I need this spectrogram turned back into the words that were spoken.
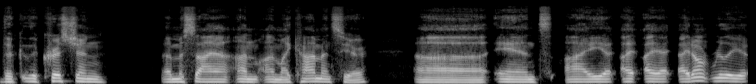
the the Christian uh, Messiah on on my comments here, uh, and I, I I I don't really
